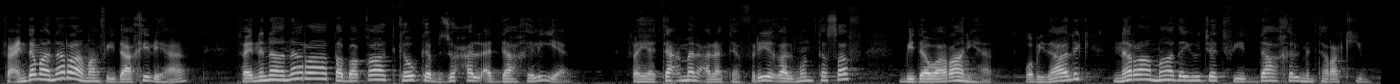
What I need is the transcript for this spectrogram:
فعندما نرى ما في داخلها فإننا نرى طبقات كوكب زحل الداخلية فهي تعمل على تفريغ المنتصف بدورانها وبذلك نرى ماذا يوجد في الداخل من تراكيب.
